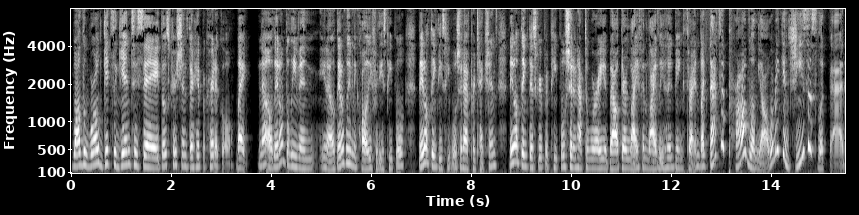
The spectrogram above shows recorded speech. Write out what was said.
while the world gets again to say those Christians, they're hypocritical, like, no, they don't believe in, you know, they don't believe in equality for these people. They don't think these people should have protections. They don't think this group of people shouldn't have to worry about their life and livelihood being threatened. Like, that's a problem, y'all. We're making Jesus look bad.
